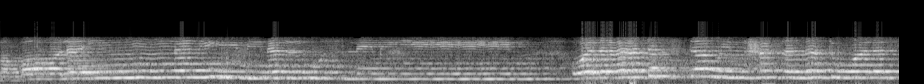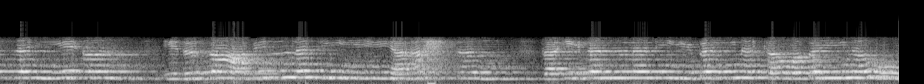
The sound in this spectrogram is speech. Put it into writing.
وقال إنني من المسلمين. ولا تستوي الحسنة ولا السيئة ادفع بالتي هي أحسن فإذا الذي بينك وبينه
